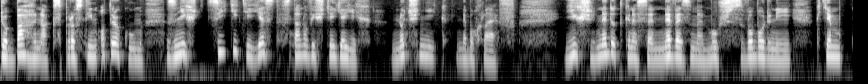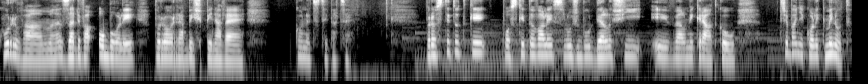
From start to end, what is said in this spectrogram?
do bahna k sprostým otrokům, z nich cítiti jest stanoviště jejich, nočník nebo chlév jichž nedotkne se nevezme muž svobodný k těm kurvám za dva oboly pro raby špinavé. Konec citace. Prostitutky poskytovaly službu delší i velmi krátkou, třeba několik minut.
